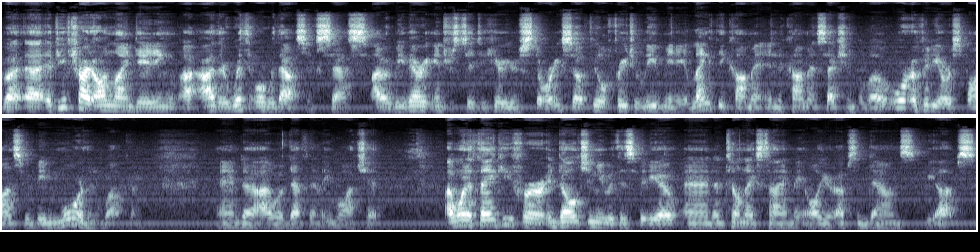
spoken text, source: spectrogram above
But uh, if you've tried online dating, uh, either with or without success, I would be very interested to hear your story. So feel free to leave me a lengthy comment in the comment section below, or a video response would be more than welcome. and uh, I will definitely watch it. I want to thank you for indulging me with this video, and until next time, may all your ups and downs be ups.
